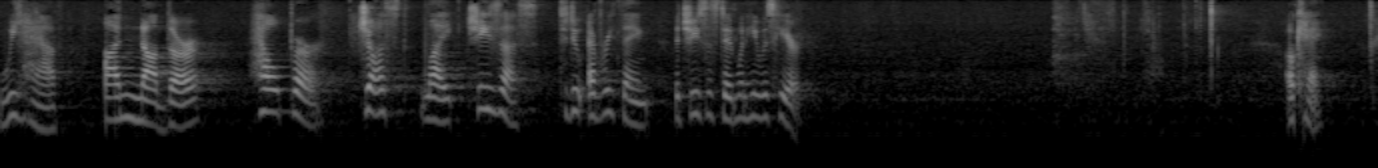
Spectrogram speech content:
We have another helper, just like Jesus, to do everything that Jesus did when he was here. Okay, I'm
